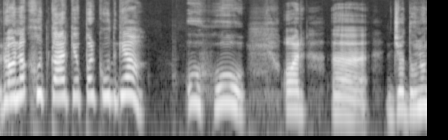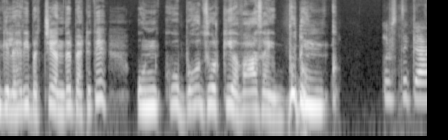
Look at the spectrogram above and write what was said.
रौनक खुद कार के ऊपर कूद गया। ओहो। और जो दोनों गिलहरी बच्चे अंदर बैठे थे उनको बहुत ज़ोर की आवाज़ आई बुदुंक। उसने कहा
